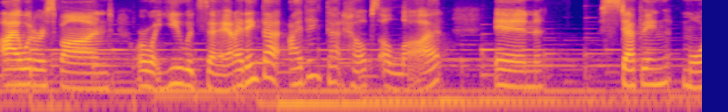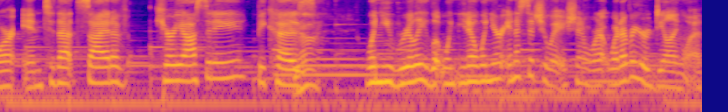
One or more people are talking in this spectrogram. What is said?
I would respond or what you would say. And I think that I think that helps a lot in stepping more into that side of curiosity because yeah when you really look when you know when you're in a situation whatever you're dealing with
